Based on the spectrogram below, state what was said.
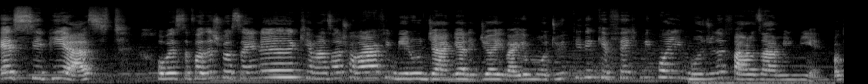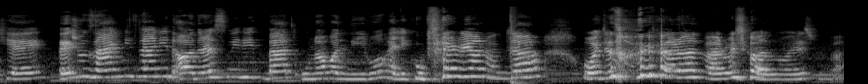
SCP است. خب استفادهش واسه اینه که مثلا شما رفتین بیرون جنگل جایی و یه موجود دیدین که فکر می‌کنید موجود فرازمینیه. OK؟ بهشون زنگ می‌زنید آدرس می‌دید بعد اونا با نیرو هلیکوپتر میان اونجا موجود می‌برن و روش آزمایش می‌کنن.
